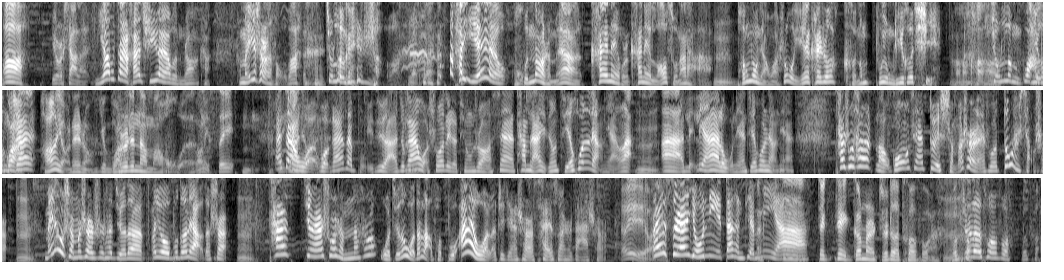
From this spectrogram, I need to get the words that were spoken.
啊！一会儿下来，你要不带着孩子去医院，要不怎么着？看说没事儿，走吧，就愣给忍了。忍了，他爷爷混到什么呀？开那会儿开那老索纳塔，嗯彭总讲话说，我爷爷开车可能不用离合器，啊，就愣挂 愣摘。好像有这种硬挂。我说真他妈混，往里塞，嗯，哎，但是我我刚才再补一句啊，就刚才我说这个听众，现在他们俩已经结婚两年了嗯啊，恋恋爱了五年，结婚两年。她说她老公现在对什么事儿来说都是小事儿，嗯没有什么事儿是她觉得哎呦不得了的事儿。嗯，她竟然说什么呢？她说我觉得我的老婆不爱我了，这件事儿才算是大事儿。哎呦，哎，虽然油腻，但很甜蜜啊，这这哥们儿值得托付啊，嗯值不错得托付。不错。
